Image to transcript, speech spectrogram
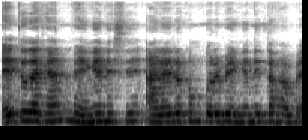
এই তো দেখেন ভেঙে নিছি, আর এরকম করে ভেঙে নিতে হবে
